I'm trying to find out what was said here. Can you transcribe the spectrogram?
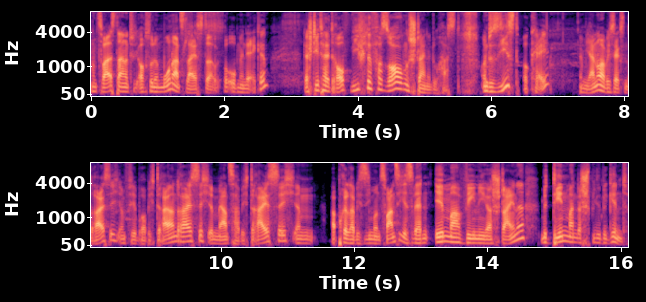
und zwar ist da natürlich auch so eine Monatsleiste oben in der Ecke, da steht halt drauf, wie viele Versorgungssteine du hast. Und du siehst, okay, im Januar habe ich 36, im Februar habe ich 33, im März habe ich 30, im April habe ich 27. Es werden immer weniger Steine, mit denen man das Spiel beginnt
